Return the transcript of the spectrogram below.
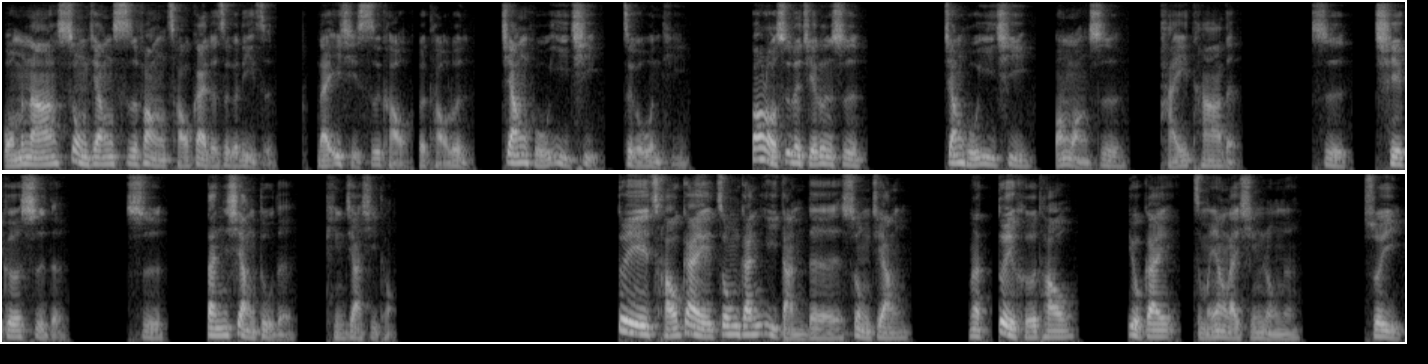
我们拿宋江释放晁盖的这个例子来一起思考和讨论江湖义气这个问题。包老师的结论是，江湖义气往往是排他的，是切割式的，是单向度的评价系统。对晁盖忠肝义胆的宋江，那对何涛又该怎么样来形容呢？所以。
